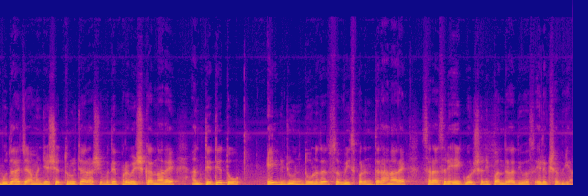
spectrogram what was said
बुधाच्या म्हणजे शत्रूच्या राशीमध्ये प्रवेश करणार आहे. आणि तेथे तो एक जून दोन हजार सव्वीसपर्यंत राहणार आहे. सरासरी एक वर्ष आणि पंधरा दिवस. हे लक्षात घ्या.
